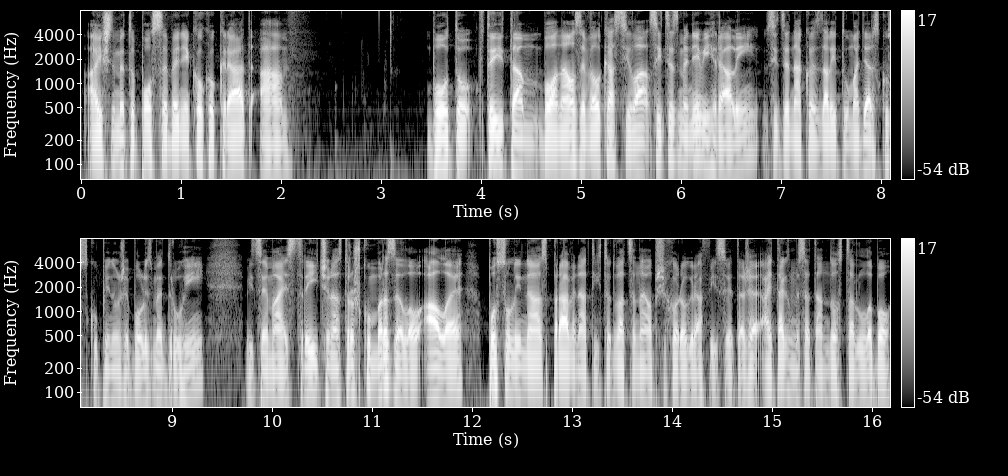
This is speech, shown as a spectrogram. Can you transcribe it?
A išli sme to po sebe niekoľkokrát a bolo to, vtedy tam bola naozaj veľká sila. Sice sme nevyhrali, síce nakoniec dali tú maďarskú skupinu, že boli sme druhí, vicemajstri, čo nás trošku mrzelo, ale posunuli nás práve na týchto 20 najlepších choreografií sveta, že aj tak sme sa tam dostali, lebo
